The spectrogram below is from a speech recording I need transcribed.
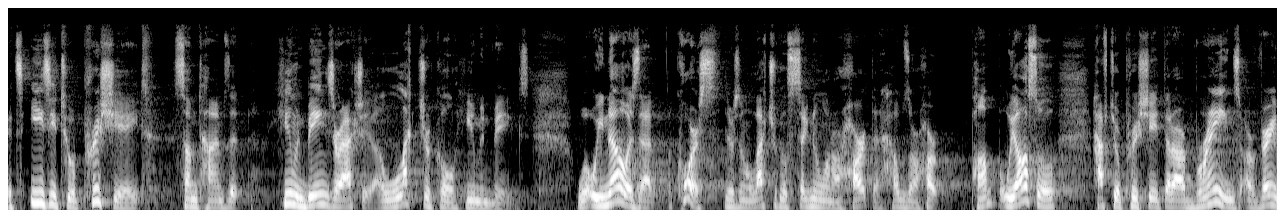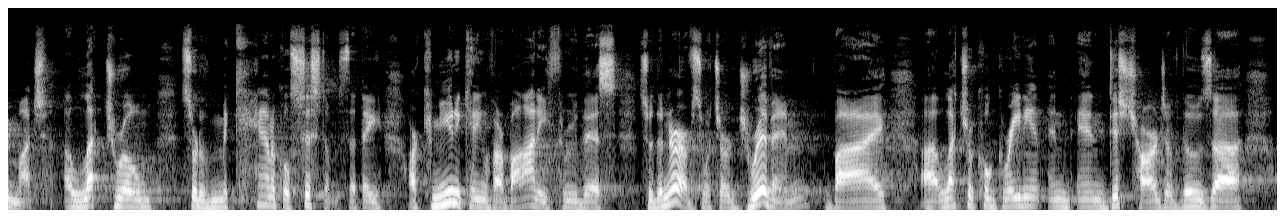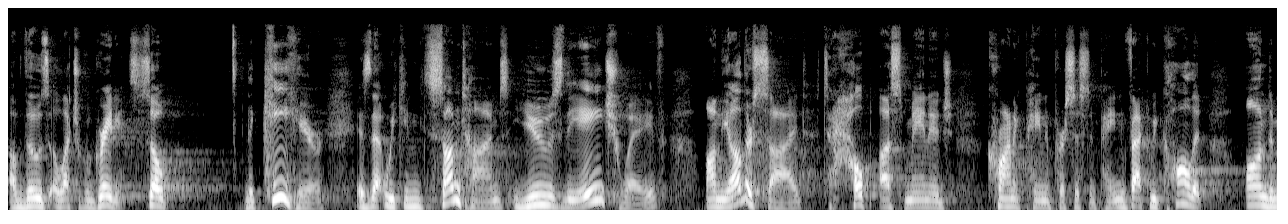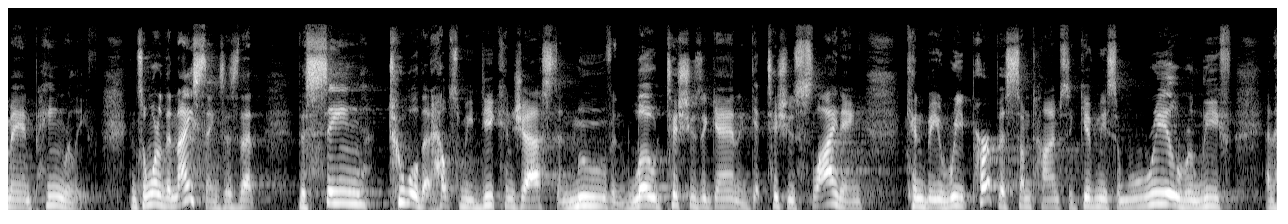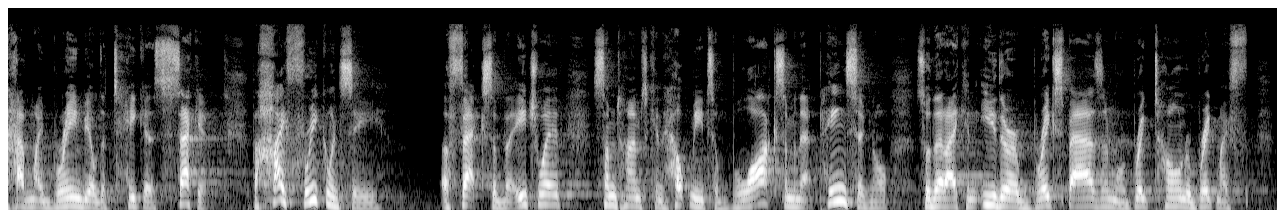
it's easy to appreciate sometimes that human beings are actually electrical human beings. What we know is that, of course, there's an electrical signal in our heart that helps our heart pump. We also have to appreciate that our brains are very much electro sort of mechanical systems, that they are communicating with our body through this, through the nerves, which are driven by uh, electrical gradient and, and discharge of those, uh, of those electrical gradients. So the key here is that we can sometimes use the H wave on the other side to help us manage chronic pain and persistent pain. In fact, we call it on demand pain relief. And so, one of the nice things is that the same tool that helps me decongest and move and load tissues again and get tissues sliding can be repurposed sometimes to give me some real relief and have my brain be able to take a second. The high frequency effects of the H wave sometimes can help me to block some of that pain signal so that I can either break spasm or break tone or break my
